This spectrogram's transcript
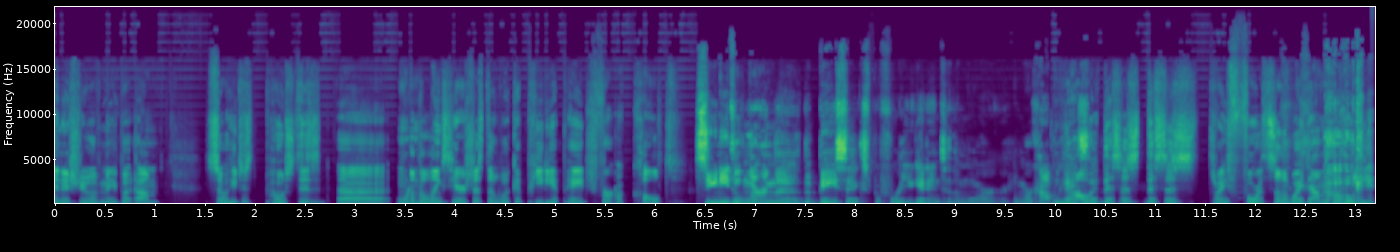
an issue of me. But um, so he just posted uh one of the links here is just a Wikipedia page for a cult. So you need to learn the the basics before you get into the more the more complicated. No, this is this is three fourths of the way down the page.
